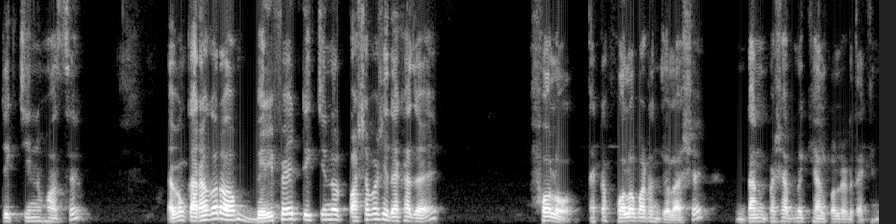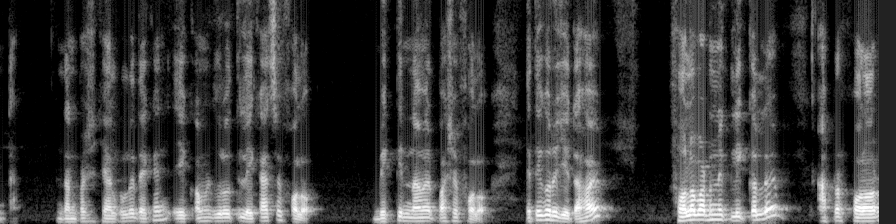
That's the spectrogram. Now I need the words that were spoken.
টিক চিহ্ন আছে এবং কারও কারও ভেরিফাইড টিক চিহ্নের পাশাপাশি দেখা যায় ফলো একটা ফলো বাটন চলে আসে, ডান পাশে আপনি খেয়াল করলে এটা দেখেন এটা। ডান পাশে খেয়াল করলে দেখেন এই কমেন্টগুলোতে লেখা আছে ফলো ব্যক্তির নামের পাশে ফলো এতে করে যেটা হয় ফলো বাটনে ক্লিক করলে আপনার ফলোয়ার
